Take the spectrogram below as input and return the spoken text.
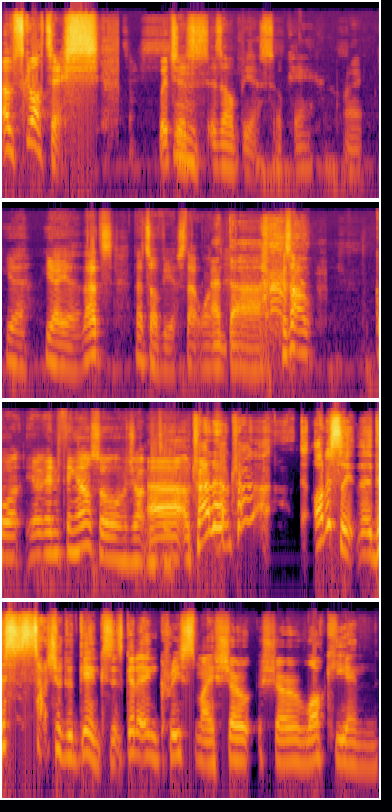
I'm Scottish, which is is obvious. Okay. Right. Yeah. Yeah. Yeah. That's that's obvious. That one. And uh, Because I go on. Anything else, or would you like me to? Uh, I'm trying to. I'm trying. To, honestly, this is such a good game because it's going to increase my Sher- Sherlockian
